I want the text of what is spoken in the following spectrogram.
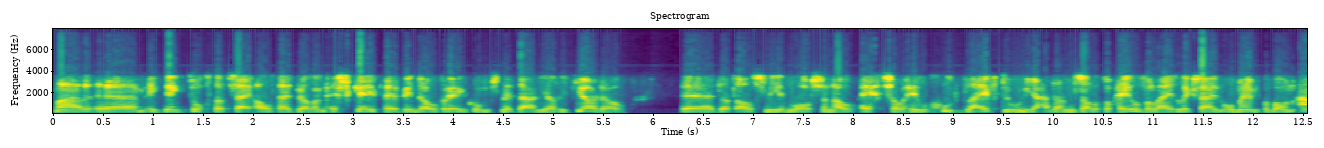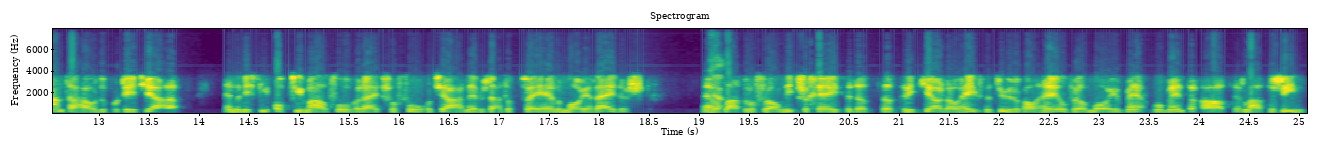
Maar uh, ik denk toch dat zij altijd wel een escape hebben in de overeenkomst met Daniel Ricciardo. Uh, dat als Liam Lawson nou echt zo heel goed blijft doen, ja, dan zal het toch heel verleidelijk zijn om hem gewoon aan te houden voor dit jaar. En dan is hij optimaal voorbereid voor volgend jaar. En dan hebben ze daar toch twee hele mooie rijders. En ja. laten we vooral niet vergeten dat, dat Ricciardo heeft natuurlijk al heel veel mooie momenten gehad en laten zien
